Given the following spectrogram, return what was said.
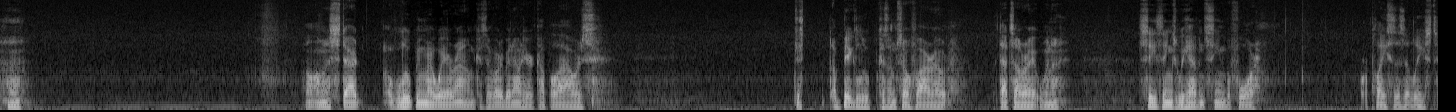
Huh. Well, I'm going to start looping my way around because I've already been out here a couple hours. A big loop because I'm so far out. But that's alright, we're going to see things we haven't seen before. Or places at least.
